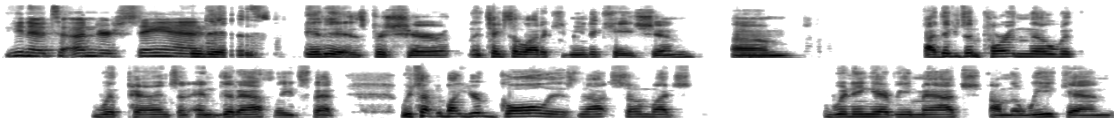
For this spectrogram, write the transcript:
you know to understand It is. It is for sure. It takes a lot of communication. Um, I think it's important though with with parents and, and good athletes that we talked about your goal is not so much winning every match on the weekend,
